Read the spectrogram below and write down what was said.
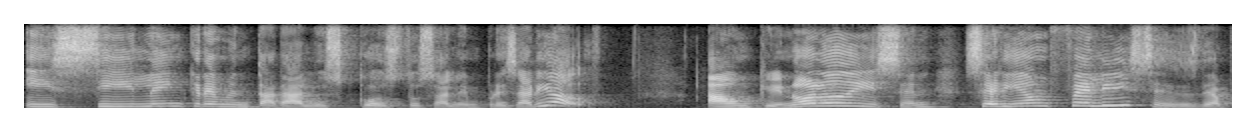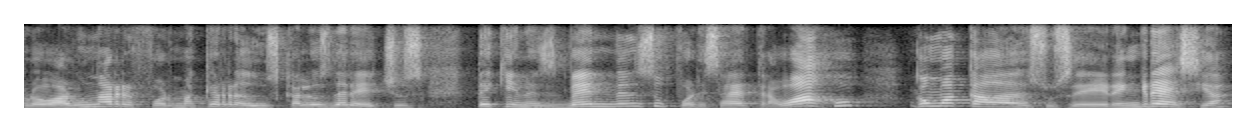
y sí le incrementará los costos al empresariado aunque no lo dicen, serían felices de aprobar una reforma que reduzca los derechos de quienes venden su fuerza de trabajo, como acaba de suceder en Grecia,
